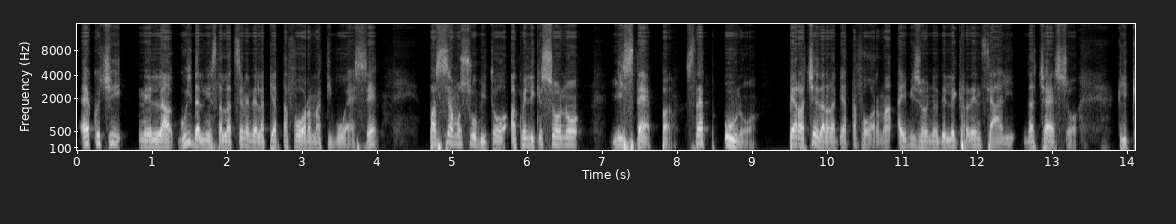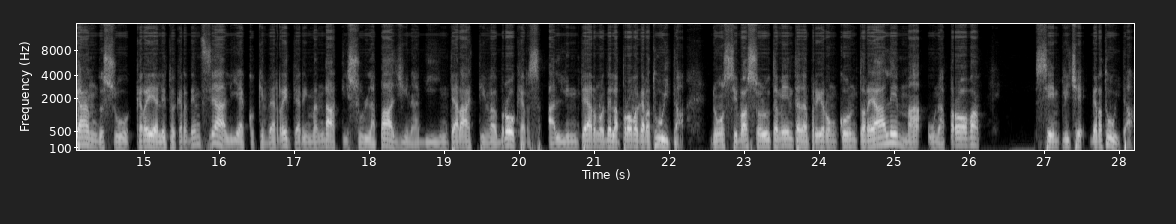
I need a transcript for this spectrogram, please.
Eccoci nella guida all'installazione della piattaforma TVS, passiamo subito a quelli che sono gli step. Step 1. Per accedere alla piattaforma hai bisogno delle credenziali d'accesso. Cliccando su crea le tue credenziali, ecco che verrete rimandati sulla pagina di Interactive Brokers all'interno della prova gratuita. Non si va assolutamente ad aprire un conto reale, ma una prova semplice gratuita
